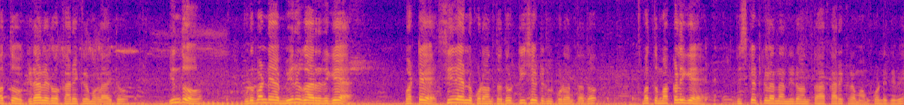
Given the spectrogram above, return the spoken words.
ಮತ್ತು ಗಿಡ ನೆಡುವ ಕಾರ್ಯಕ್ರಮಗಳಾಯಿತು. ಇಂದು ಗುಡಿಬಂಡೆಯ ಮೀನುಗಾರರಿಗೆ ಬಟ್ಟೆ ಸೀರೆಯನ್ನು ಕೊಡುವಂಥದ್ದು ಟಿ ಶರ್ಟ್ಗಳು ಕೊಡುವಂಥದ್ದು ಮತ್ತು ಮಕ್ಕಳಿಗೆ ಬಿಸ್ಕೆಟ್ಗಳನ್ನು ನೀಡುವಂತಹ ಕಾರ್ಯಕ್ರಮ ಹಮ್ಮಿಕೊಂಡಿದ್ದೀವಿ.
